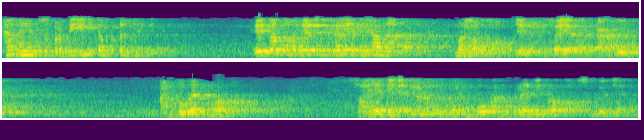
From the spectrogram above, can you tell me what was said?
hal yang seperti ini kan terjadi. Itu kemudian kalian di sana, Masya Allah, yang saya kagum aturan rokok. Saya tidak menemukan orang berani merokok sambil jalan.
